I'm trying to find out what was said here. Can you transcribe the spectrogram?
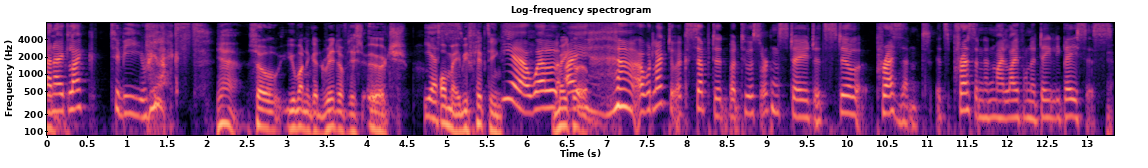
And I'd like to be relaxed. yeah. So you want to get rid of this urge. Yes. Or maybe flip things. Yeah, well, Make I I would like to accept it, but to a certain stage it's still present. It's present in my life on a daily basis.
